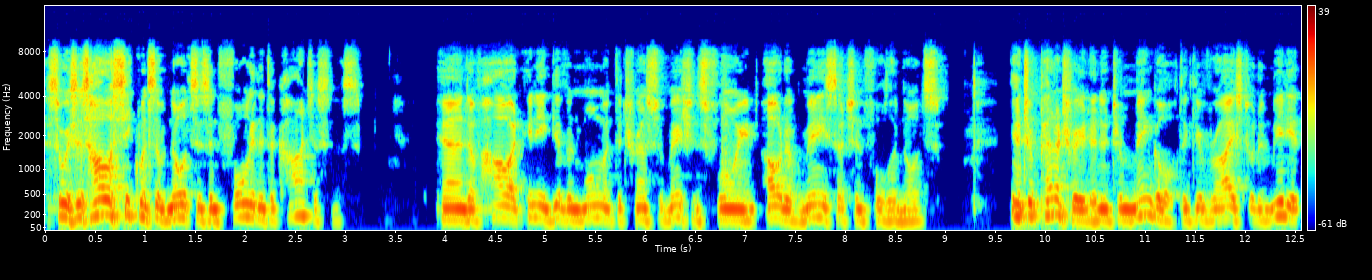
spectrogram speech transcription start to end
So he says how a sequence of notes is enfolded into consciousness and of how at any given moment the transformations flowing out of many such enfolded notes interpenetrate and intermingle to give rise to an immediate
